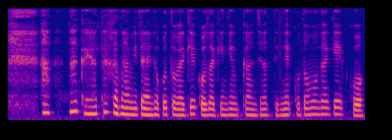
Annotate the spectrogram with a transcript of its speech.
あ、なんかやったかなみたいなことが結構先に浮かんじゃってね、子供が結構、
